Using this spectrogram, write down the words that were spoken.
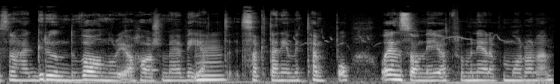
sådana här grundvanor jag har som jag vet mm. saktar ner mitt tempo. Och en sån är ju att promenera på morgonen.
